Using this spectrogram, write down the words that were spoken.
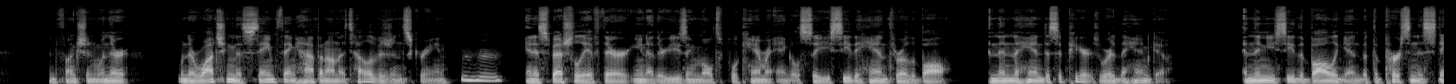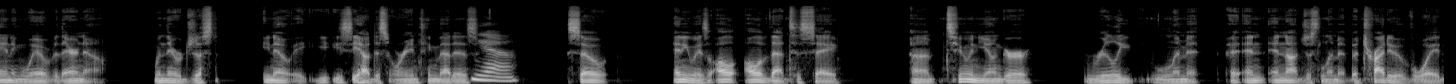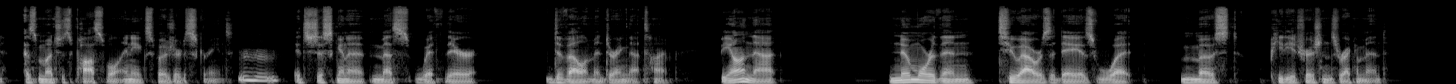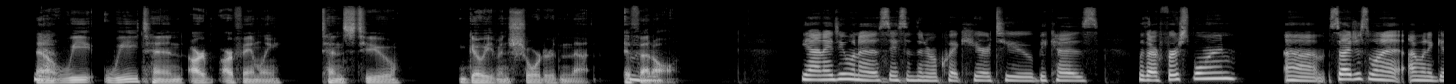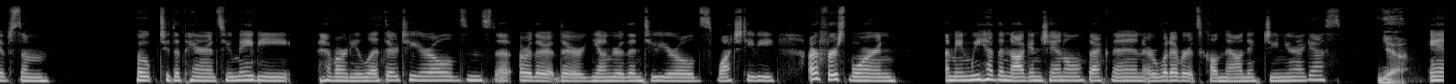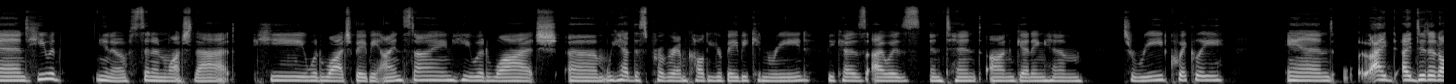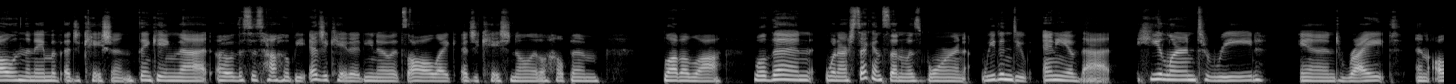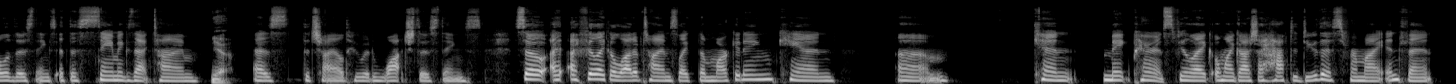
and function. When they're when they're watching the same thing happen on a television screen, hmm and especially if they're you know they're using multiple camera angles, so you see the hand throw the ball, and then the hand disappears. Where did the hand go? And then you see the ball again, but the person is standing way over there now. When they were just, you know, you, you see how disorienting that is Yeah. so anyways all all of that to say um, two and younger really limit and and not just limit but try to avoid as much as possible any exposure to screens. Hmm it's just going to mess with their development during that time. Beyond that no more than two hours a day is what most pediatricians recommend. Now Yeah. we we tend our our family tends to go even shorter than that if at Mhm. all Yeah, and I do want to say something real quick here too, because with our firstborn, um, so I just want to I want to give some hope to the parents who maybe have already let their two year olds and stuff, or they're they're younger than two year olds watch TV. Our firstborn, I mean, we had the Noggin channel back then, or whatever it's called now, Nick Jr. I guess, yeah and he would you know sit and watch that. He would watch baby einstein. He would watch um, we had this program called your baby can read because i was intent on getting him to read quickly. And I, I did it all in the name of education thinking that oh this is how he'll be educated. You know it's all like educational. It'll help him blah blah blah. Well then when our second son was born we didn't do any of that. He learned to read and write and all of those things at the same exact time Yeah. as the child who would watch those things. So I, I feel like a lot of times like the marketing can um can make parents feel like, oh my gosh, I have to do this for my infant,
